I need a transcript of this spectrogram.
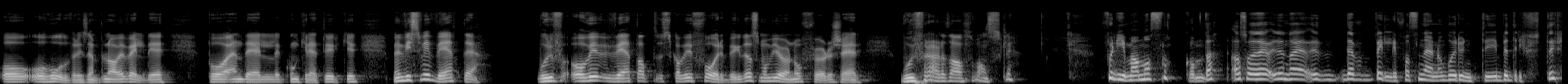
og, og hodet, f.eks. Nå er vi veldig på en del konkrete yrker. Men hvis vi vet det, hvorfor, og vi vet at skal vi forebygge det, så må vi gjøre noe før det skjer, hvorfor er det da så vanskelig? Fordi man må snakke om det. Altså, det er veldig fascinerende å gå rundt i bedrifter.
